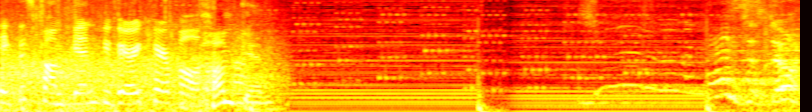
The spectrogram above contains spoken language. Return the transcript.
take this pumpkin. Be very careful. Pumpkin. Kent, just don't.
